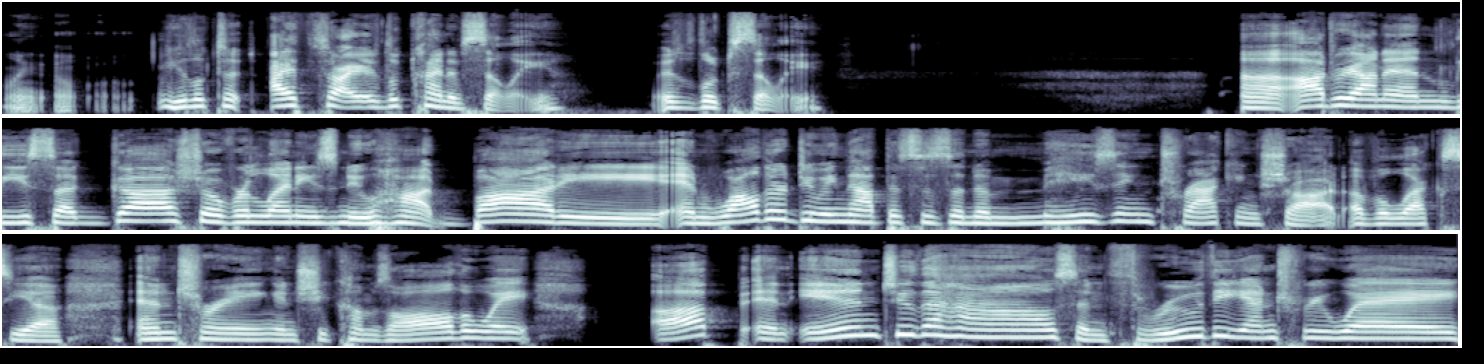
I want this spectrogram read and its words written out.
I'm like, oh, you looked at, I, sorry, it looked kind of silly. It looked silly. Uh, Adriana and Lisa gush over Lenny's new hot body. And while they're doing that, this is an amazing tracking shot of Alexia entering, and she comes all the way up and into the house and through the entryway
